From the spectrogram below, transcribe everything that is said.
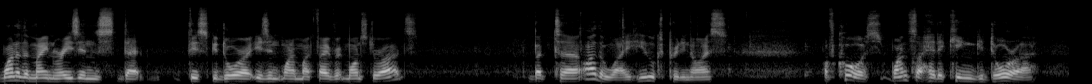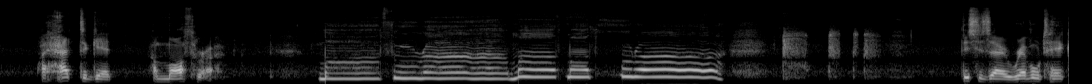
one of the main reasons that this Ghidorah isn't one of my favourite monster arts. But uh, either way, he looks pretty nice. Of course, once I had a King Ghidorah, I had to get a Mothra. Mothra, Moth, Mothra. This is a Revoltech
